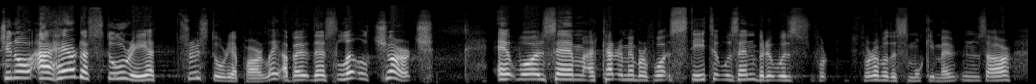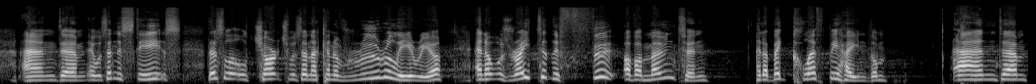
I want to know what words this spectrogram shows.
Do you know, I heard a story, a true story apparently, about this little church. It was, um, I can't remember what state it was in, but it was wherever the Smoky Mountains are. And um, it was in the States. This little church was in a kind of rural area, and it was right at the foot of a mountain, had a big cliff behind them. And um,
